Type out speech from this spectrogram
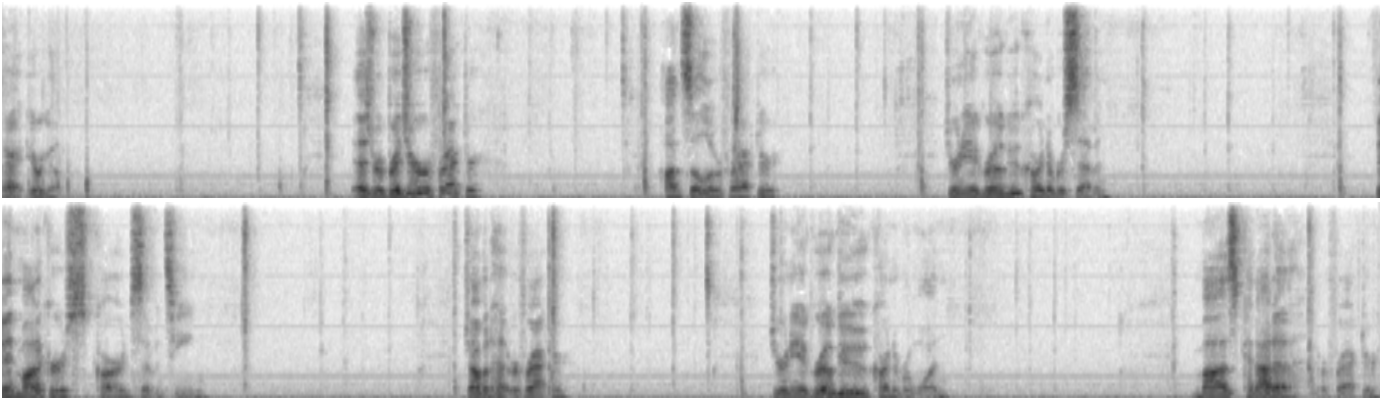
All right, here we go. Ezra Bridger refractor. Han Solo refractor. Journey of Grogu, card number 7. Finn monikers, card 17. Jabba the Hutt refractor. Journey of Grogu, card number 1. Maz Kanata refractor.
